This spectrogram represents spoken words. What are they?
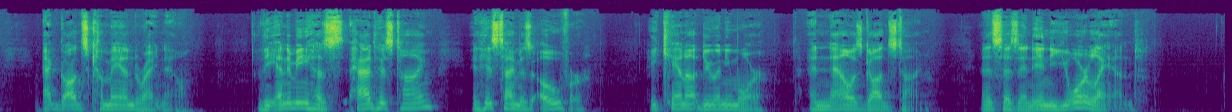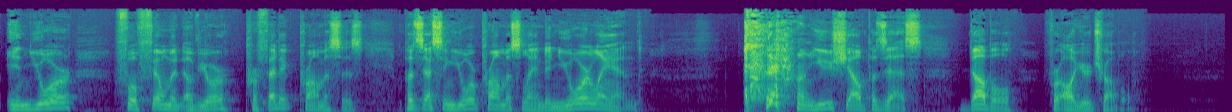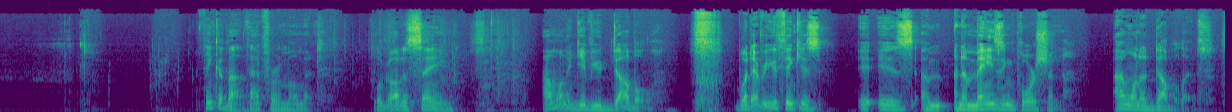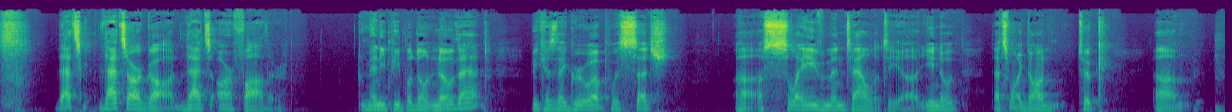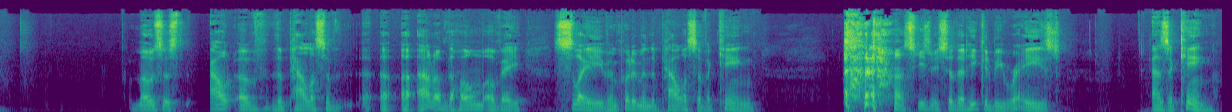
at God's command right now. The enemy has had his time, and his time is over. He cannot do any more. And now is God's time. And it says, and in your land, in your fulfillment of your prophetic promises, possessing your promised land. In your land, you shall possess double for all your trouble. Think about that for a moment. What God is saying, I want to give you double. Whatever you think is is an amazing portion, I want to double it. That's that's our God. That's our Father. Many people don't know that because they grew up with such uh, a slave mentality. Uh, you know, that's why God took um, Moses out of the palace of uh, uh, uh, out of the home of a slave and put him in the palace of a king. excuse me, so that he could be raised as a king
